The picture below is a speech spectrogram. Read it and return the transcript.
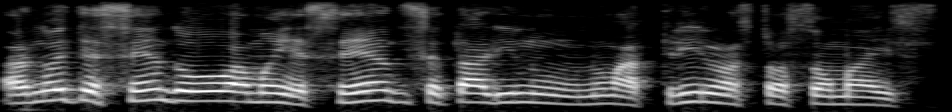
anoitecendo ou amanhecendo, você está ali num, numa trilha, numa situação mais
